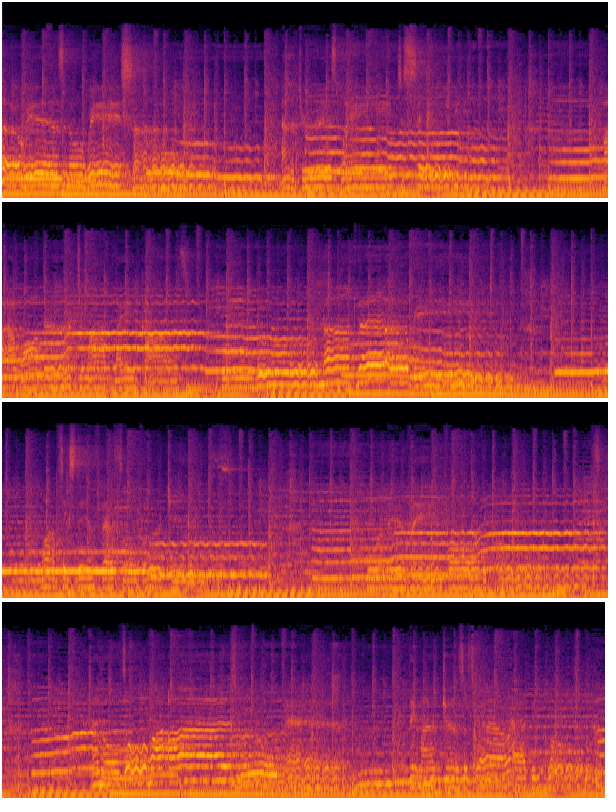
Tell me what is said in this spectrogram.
One of sixteen virgins who were living for the. And although my eyes were open, they might just as well have been closed.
